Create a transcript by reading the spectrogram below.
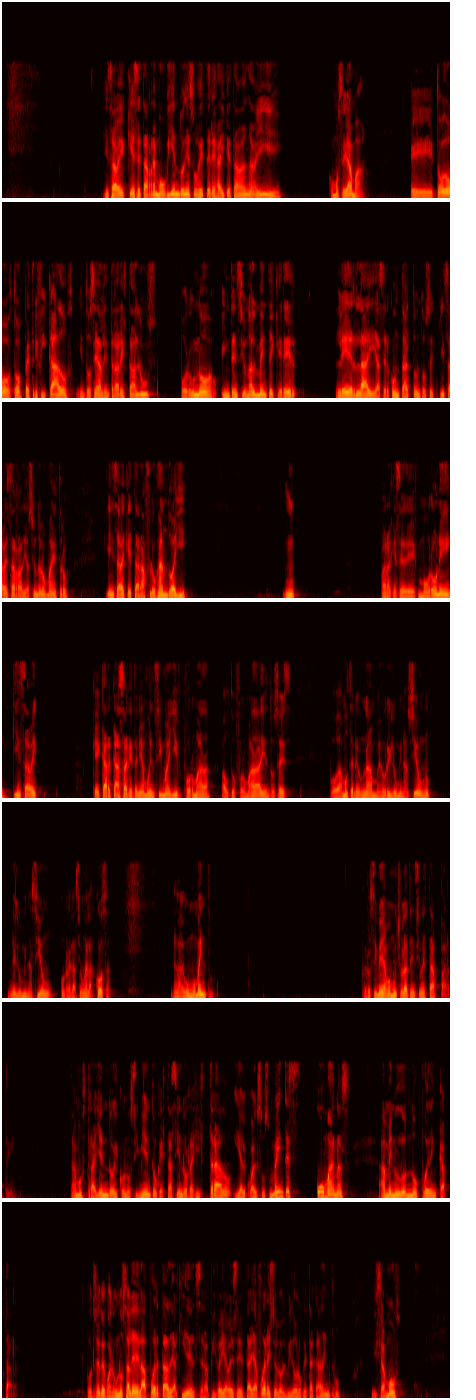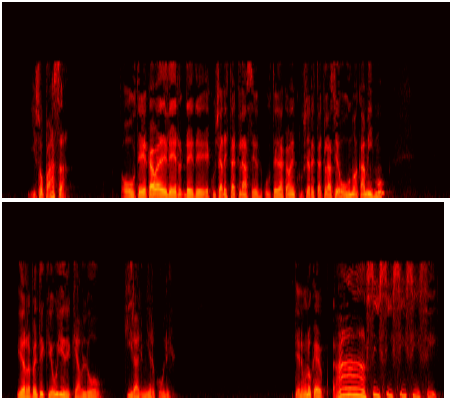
¿Quién sabe qué se está removiendo en esos éteres ahí que estaban ahí? ¿Cómo se llama? Eh, todos, todos petrificados, y entonces al entrar esta luz, por uno intencionalmente querer leerla y hacer contacto, entonces quién sabe esa radiación de los maestros quién sabe qué estará aflojando allí. Para que se desmorone, quién sabe qué carcasa que teníamos encima allí formada, autoformada, y entonces podamos tener una mejor iluminación, ¿no? Una iluminación con relación a las cosas, en algún momento. Pero sí me llamó mucho la atención esta parte. Estamos trayendo el conocimiento que está siendo registrado y el cual sus mentes humanas a menudo no pueden captar. Por eso que cuando uno sale de la puerta de aquí del Serapis Bay a veces está allá afuera y se le olvidó lo que está acá adentro. Y se amó. Y eso pasa. O usted acaba de leer, de, escuchar esta clase, usted acaba de escuchar esta clase, o uno acá mismo, y de repente que, oye, ¿de qué habló Kira el miércoles? Tiene uno que, ah, sí, sí, sí, sí, sí.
